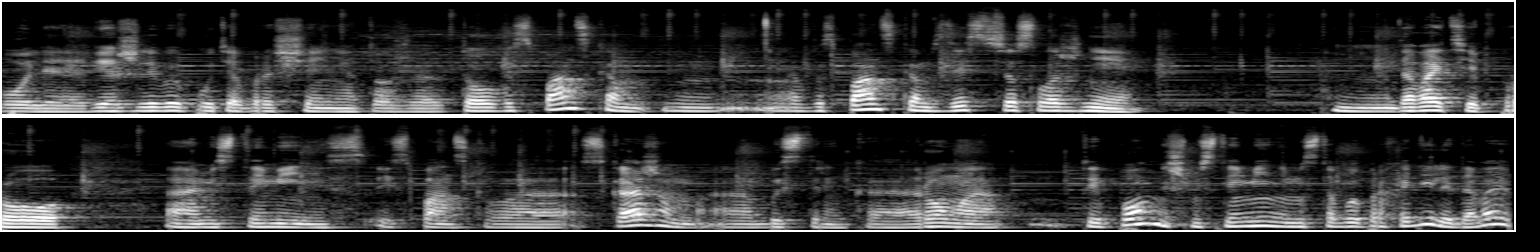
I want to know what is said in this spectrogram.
более вежливый путь обращения тоже, то в испанском, в испанском здесь все сложнее. Давайте про а, местоимений испанского скажем а, быстренько. Рома, ты помнишь, местоимения мы с тобой проходили? Давай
